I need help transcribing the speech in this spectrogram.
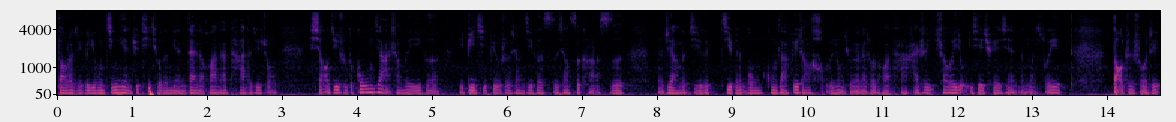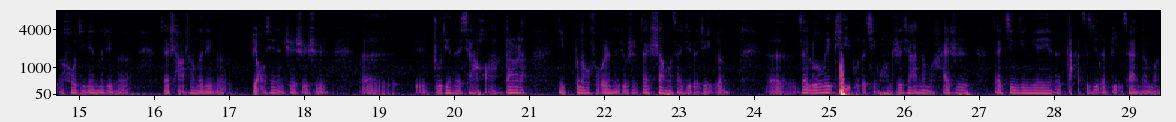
到了这个用经验去踢球的年代的话，那他的这种小技术的工架上的一个，你比起比如说像吉克斯、像斯科尔斯这样的几个基本功工架非常好的这种球员来说的话，他还是稍微有一些缺陷。那么所以导致说这个后几年的这个在场上的这个表现确实是呃逐渐在下滑。当然了。你不能否认的，就是在上个赛季的这个，呃，在沦为替补的情况之下，那么还是在兢兢业业的打自己的比赛，那么，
